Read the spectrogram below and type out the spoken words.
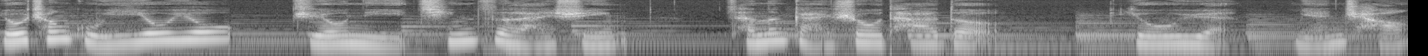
游城古意悠悠，只有你亲自来寻。才能感受它的悠远绵长。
